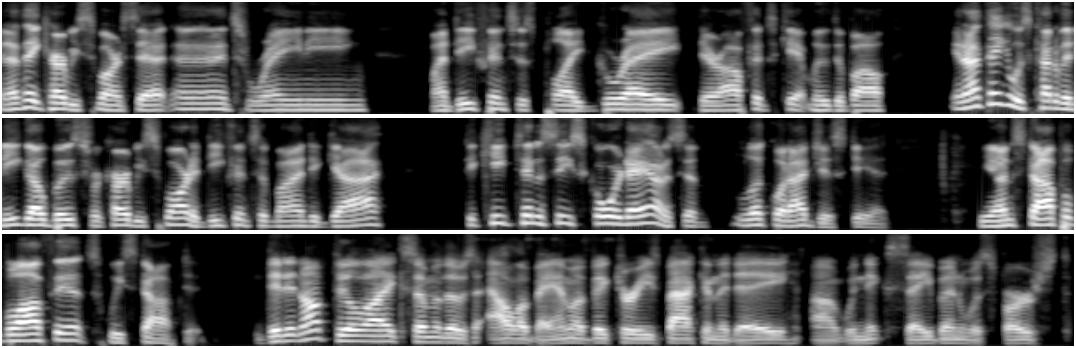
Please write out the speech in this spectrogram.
And I think Kirby Smart said, eh, It's raining. My defense has played great. Their offense can't move the ball. And I think it was kind of an ego boost for Kirby Smart, a defensive minded guy, to keep Tennessee score down and said, Look what I just did. The unstoppable offense, we stopped it. Did it not feel like some of those Alabama victories back in the day uh, when Nick Saban was first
